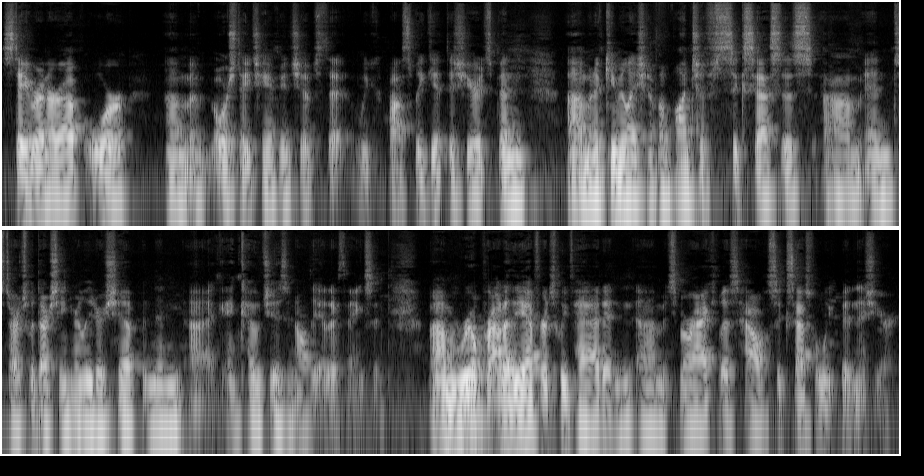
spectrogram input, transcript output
state runner up or um, or state championships that we could possibly get this year, it's been um, an accumulation of a bunch of successes, um, and starts with our senior leadership, and then uh, and coaches and all the other things. And I'm real proud of the efforts we've had, and um, it's miraculous how successful we've been this year.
